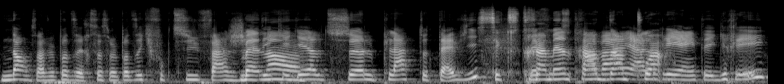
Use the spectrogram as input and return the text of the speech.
Non, ça veut pas dire ça. Ça veut pas dire qu'il faut que tu fasses juste Ben des non. kegels tout seul, plate toute ta vie. C'est que tu te Mais faut que ramènes tu en dedans à toi. le réintégrer.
